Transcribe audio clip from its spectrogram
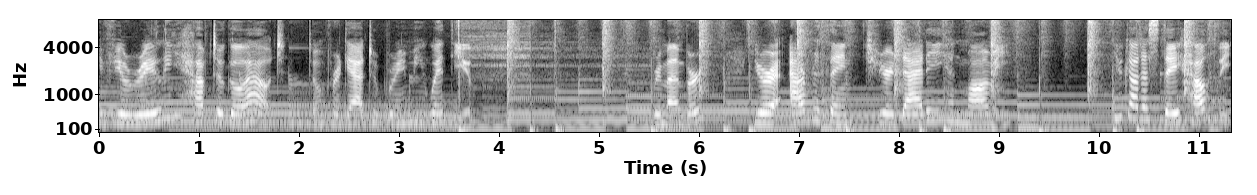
If you really have to go out, don't forget to bring me with you. Remember, you're everything to your daddy and mommy. You gotta stay healthy.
